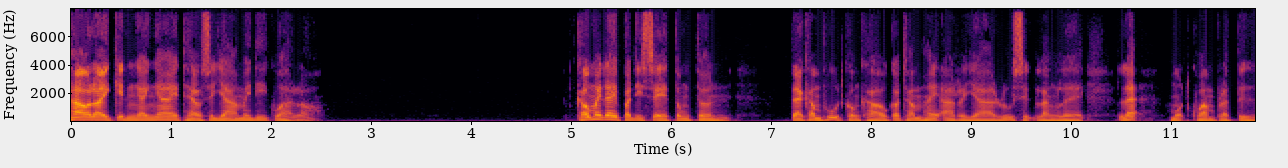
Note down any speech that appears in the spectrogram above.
หาอะไรกินง่าย ๆ แถวสยามไม่ดีกว่าหรอ เขาไม่ได้ปฏิเสธตรงตนแต่คำพูดของเขาก็ทำให้อารยารู้สึกลังเล และหมดความประตือ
